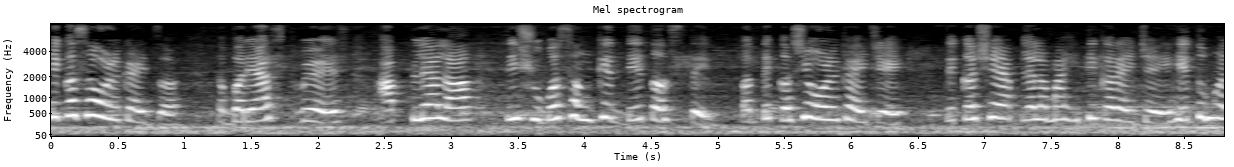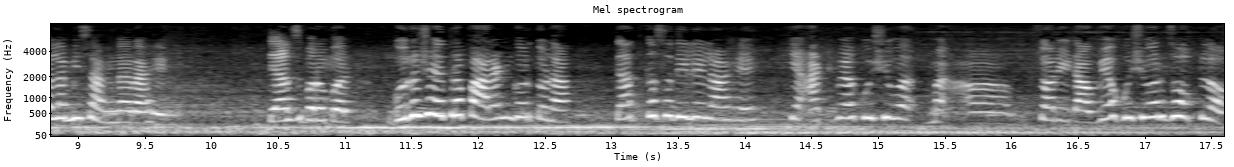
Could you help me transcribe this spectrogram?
हे कसं ओळखायचं? तर बऱ्याच वेळेस आपल्याला ती शुभ संकेत देत असते. पण ते कसे ओळखायचे? ते कसे आपल्याला माहिती करायचे? हे तुम्हाला मी सांगणार आहे. त्याचबरोबर गुरुचरित्र पारण करतो ना त्यात कसं दिलेलं आहे की आठव्या कुशीवर सॉरी डाव्या कुशीवर झोपलं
